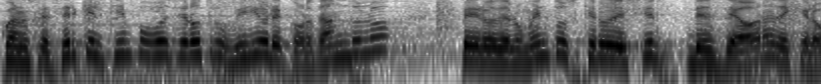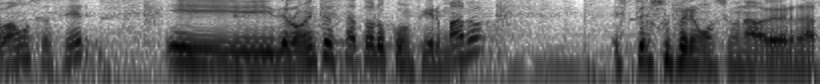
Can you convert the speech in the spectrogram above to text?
Cuando se acerque el tiempo voy a hacer otro vídeo recordándolo, pero de momento os quiero decir desde ahora de que lo vamos a hacer y de momento está todo confirmado. Estoy súper emocionado, de verdad.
